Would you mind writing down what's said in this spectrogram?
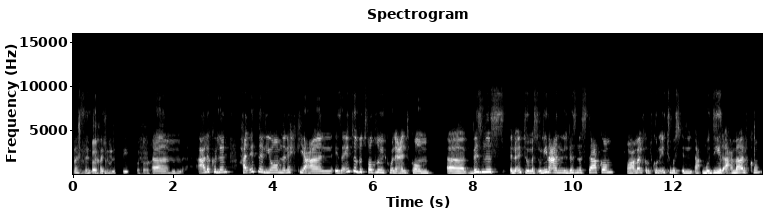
بس أنت خجول أم، على كل حلقتنا اليوم بدنا نحكي عن إذا أنتم بتفضلوا يكون عندكم business إنه أنتم مسؤولين عن ال business تاعكم وعملكم تكونوا أنتم مدير أعمالكم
